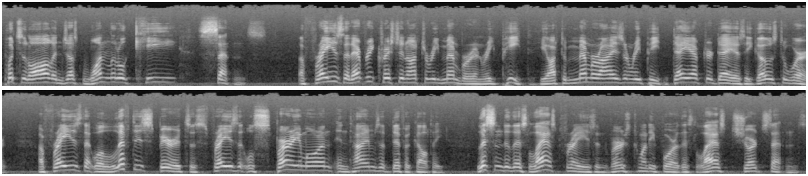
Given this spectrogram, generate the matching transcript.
puts it all in just one little key sentence, a phrase that every Christian ought to remember and repeat. He ought to memorize and repeat day after day as he goes to work a phrase that will lift his spirits, a phrase that will spur him on in times of difficulty. Listen to this last phrase in verse 24, this last short sentence.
